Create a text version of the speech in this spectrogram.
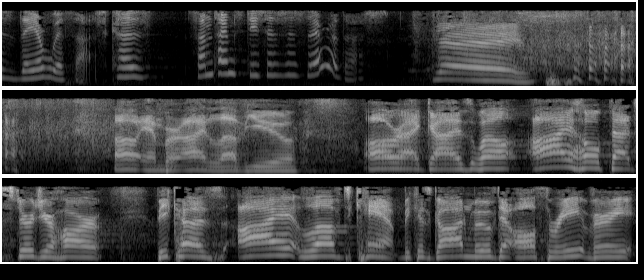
is there with us because sometimes Jesus is there with us. Yay! oh, Ember, I love you. All right, guys. Well, I hope that stirred your heart because I loved camp because God moved at all three very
